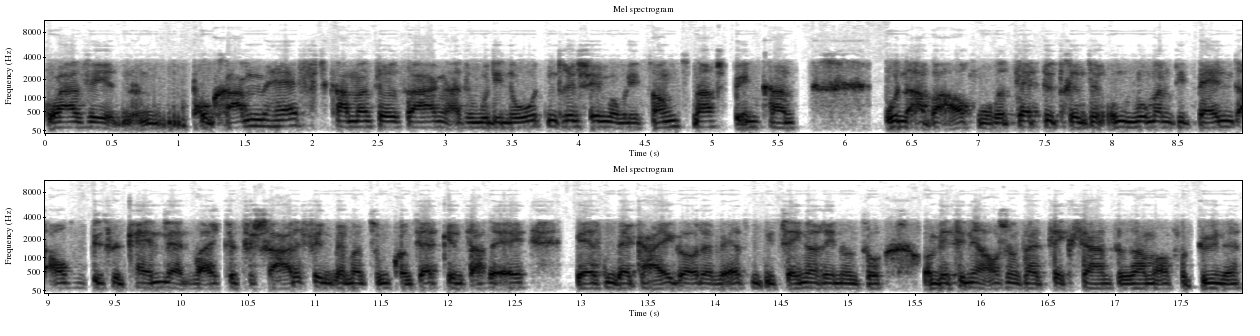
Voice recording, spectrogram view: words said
quasi ein Programmheft, kann man so sagen, also wo die Noten drinstehen, wo man die Songs nachspielen kann und aber auch, wo Rezepte drin sind und wo man die Band auch ein bisschen kennenlernt, weil ich das so schade finde, wenn man zum Konzert geht und sagt, ey, wer ist denn der Geiger oder wer ist denn die Sängerin und so. Und wir sind ja auch schon seit sechs Jahren zusammen auf der Bühne.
